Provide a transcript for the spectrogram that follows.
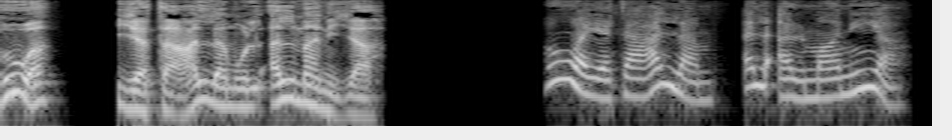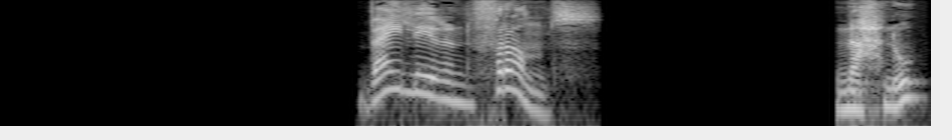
هو يتعلم الألمانية. هو يتعلم الألمانية. Wij leren Frans. نحن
